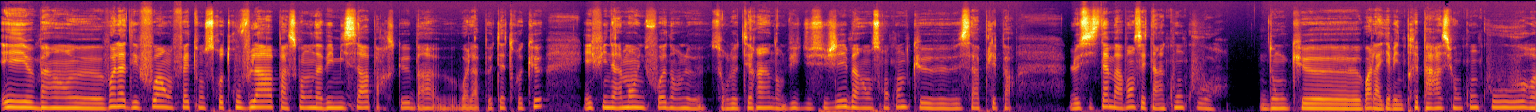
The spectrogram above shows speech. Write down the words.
Et ben voilà, des fois en fait on se retrouve là parce qu'on avait mis ça parce que ben voilà peut-être que et finalement une fois dans le sur le terrain dans le vif du sujet, ben on se rend compte que ça plaît pas. Le système avant c'était un concours, donc voilà il y avait une préparation au concours.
